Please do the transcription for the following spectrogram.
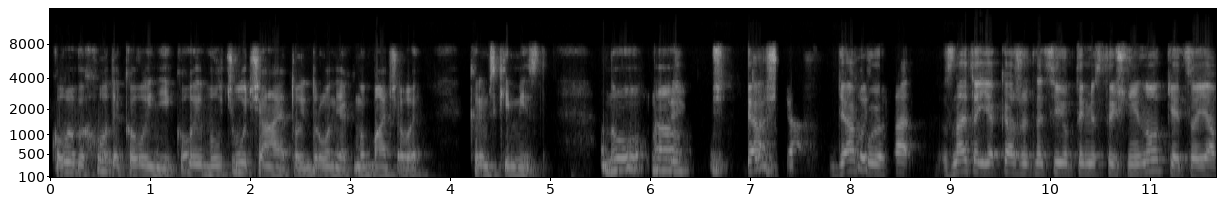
коли виходить, коли ні, коли влучає той дрон, як ми бачили, Кримський міст. Ну, е, Дя- дя- Дякую. Знаєте, як кажуть на цій оптимістичній нотці, це я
